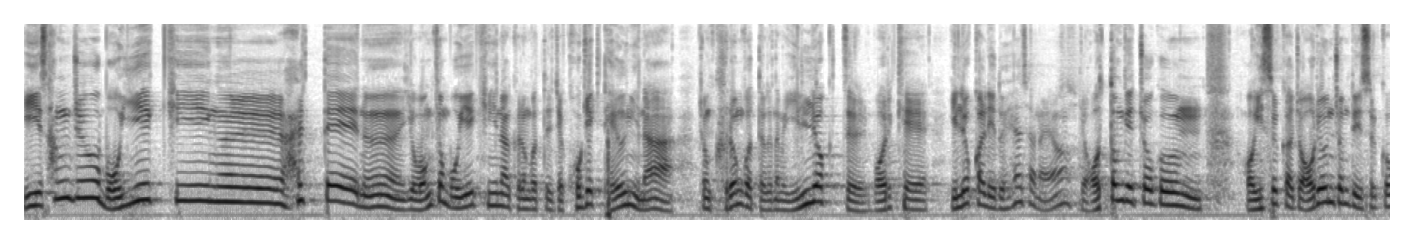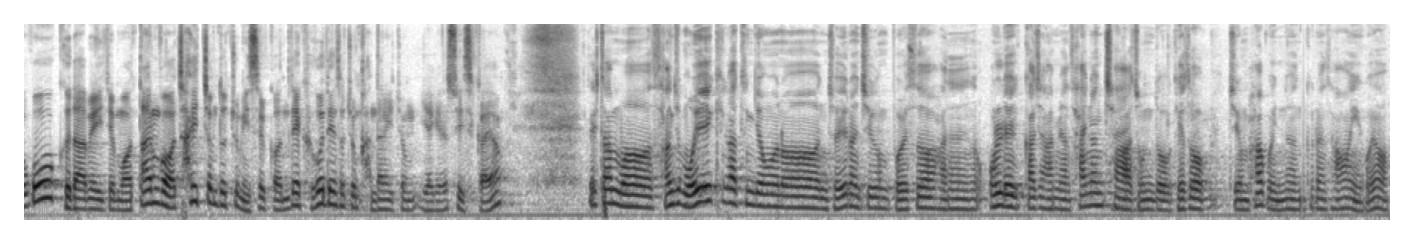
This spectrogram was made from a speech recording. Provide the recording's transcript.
이 상주 모이에킹을 할 때는 이 원격 모이에킹이나 그런 것들 이제 고객 대응이나 좀 그런 것들 그다음에 인력들 뭐 이렇게 인력 관리도 해야 하잖아요. 어떤 게 조금 어 있을까 좀 어려운 점도 있을 거고 그 다음에 이제 뭐 다른 거 차이점도 좀 있을 건데 그거에 대해서 좀 간단히 좀 이야기할 수 있을까요? 일단 뭐 상주 모이에킹 같은 경우는 저희는 지금 벌써 한 올해까지 하면 4년 차 정도 계속 지금 하고 있는 그런 상황이고요.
